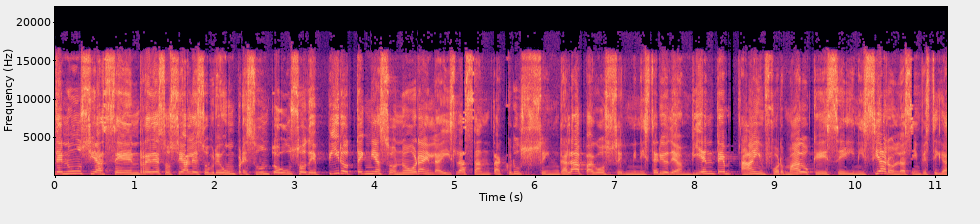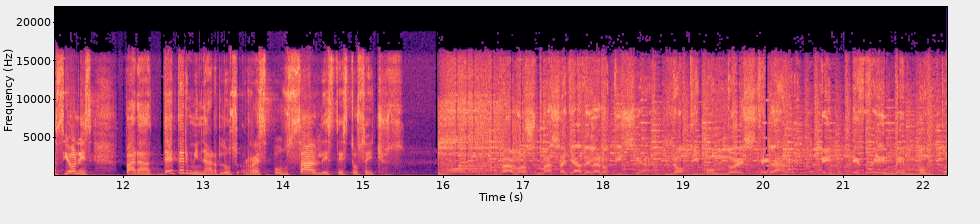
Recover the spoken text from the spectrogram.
denuncias en redes sociales sobre un presunto uso de pirotecnia sonora en la isla Santa Cruz, en Galápagos, el Ministerio de Ambiente ha informado que se iniciaron las investigaciones para determinar los responsables de estos hechos. Vamos más allá de la noticia. Notimundo Estelar en FM Mundo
